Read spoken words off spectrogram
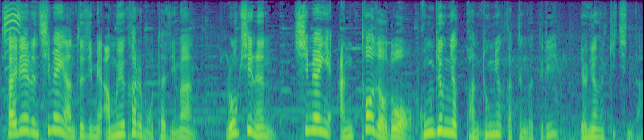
사리엘은 치명이 안 터지면 아무 역할을 못하지만 록시는 치명이 안 터져도 공격력, 관통력 같은 것들이 영향을 끼친다.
